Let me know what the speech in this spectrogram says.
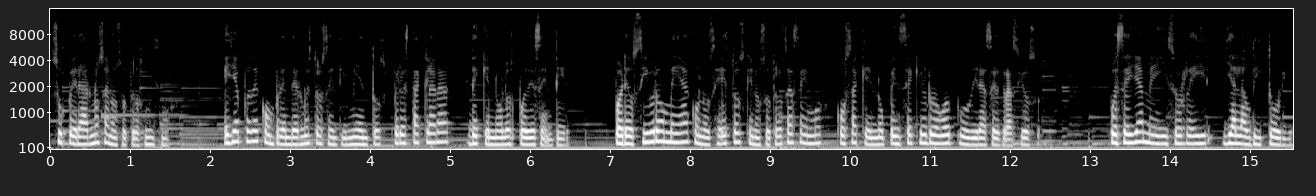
superarnos a nosotros mismos. Ella puede comprender nuestros sentimientos, pero está clara de que no los puede sentir. Pero sí bromea con los gestos que nosotros hacemos, cosa que no pensé que un robot pudiera ser gracioso. Pues ella me hizo reír y al auditorio,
